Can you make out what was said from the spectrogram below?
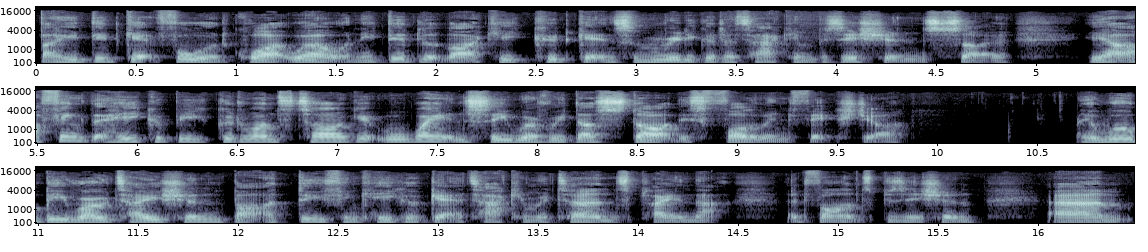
but he did get forward quite well, and he did look like he could get in some really good attacking positions. So, yeah, I think that he could be a good one to target. We'll wait and see whether he does start this following fixture. There will be rotation, but I do think he could get attacking returns playing that advanced position. Um,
